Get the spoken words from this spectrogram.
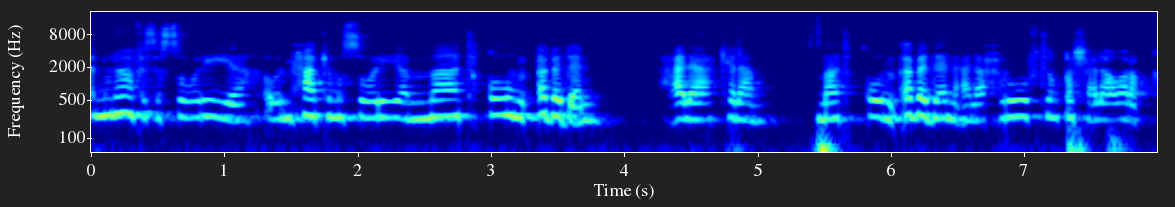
المنافسة الصورية أو المحاكمة الصورية ما تقوم أبدا على كلام ما تقوم أبدا على حروف تنقش على ورق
